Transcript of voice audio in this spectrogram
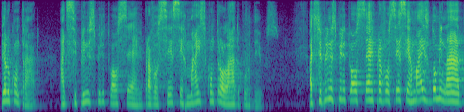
Pelo contrário, a disciplina espiritual serve para você ser mais controlado por Deus. A disciplina espiritual serve para você ser mais dominado.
